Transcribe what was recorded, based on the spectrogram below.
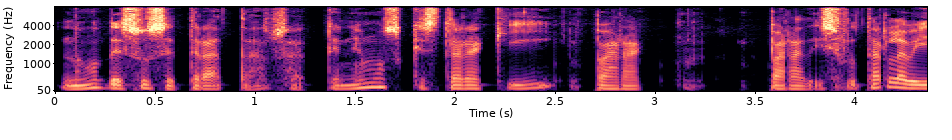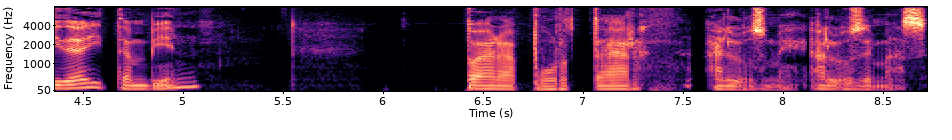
¿no? De eso se trata. O sea, tenemos que estar aquí para, para disfrutar la vida y también para aportar a los, a los demás,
